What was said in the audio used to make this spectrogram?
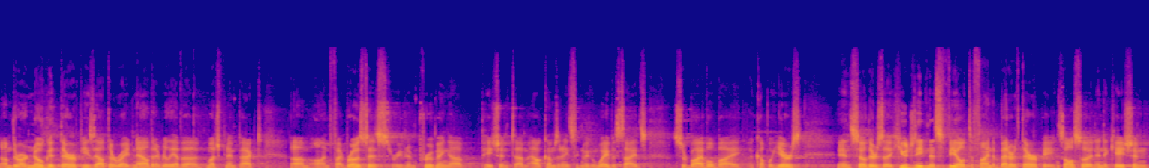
Um, there are no good therapies out there right now that really have a, much of an impact um, on fibrosis or even improving uh, patient um, outcomes in any significant way besides survival by a couple of years. And so there's a huge need in this field to find a better therapy. It's also an indication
